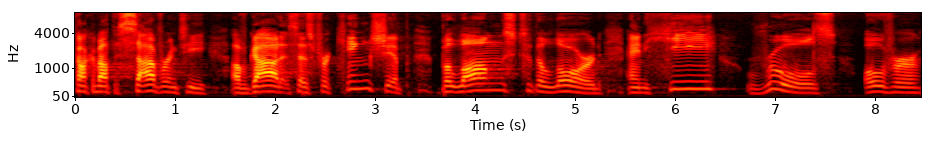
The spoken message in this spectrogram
Talk about the sovereignty of God. It says, For kingship belongs to the Lord, and he rules over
